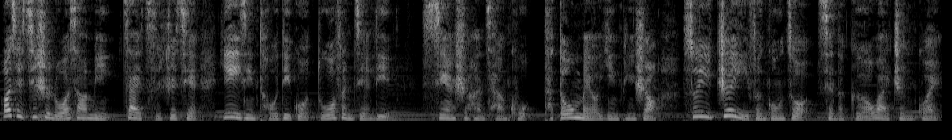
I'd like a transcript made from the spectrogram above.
而且其实罗小敏在此之前也已经投递过多份简历，现实很残酷，她都没有应聘上，所以这一份工作显得格外珍贵。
